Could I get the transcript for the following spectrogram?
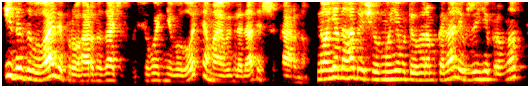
І не забувайте про гарну зачіску. Сьогодні волосся має виглядати шикарно. Ну а я нагадую, що в моєму телеграм-каналі вже є прогноз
